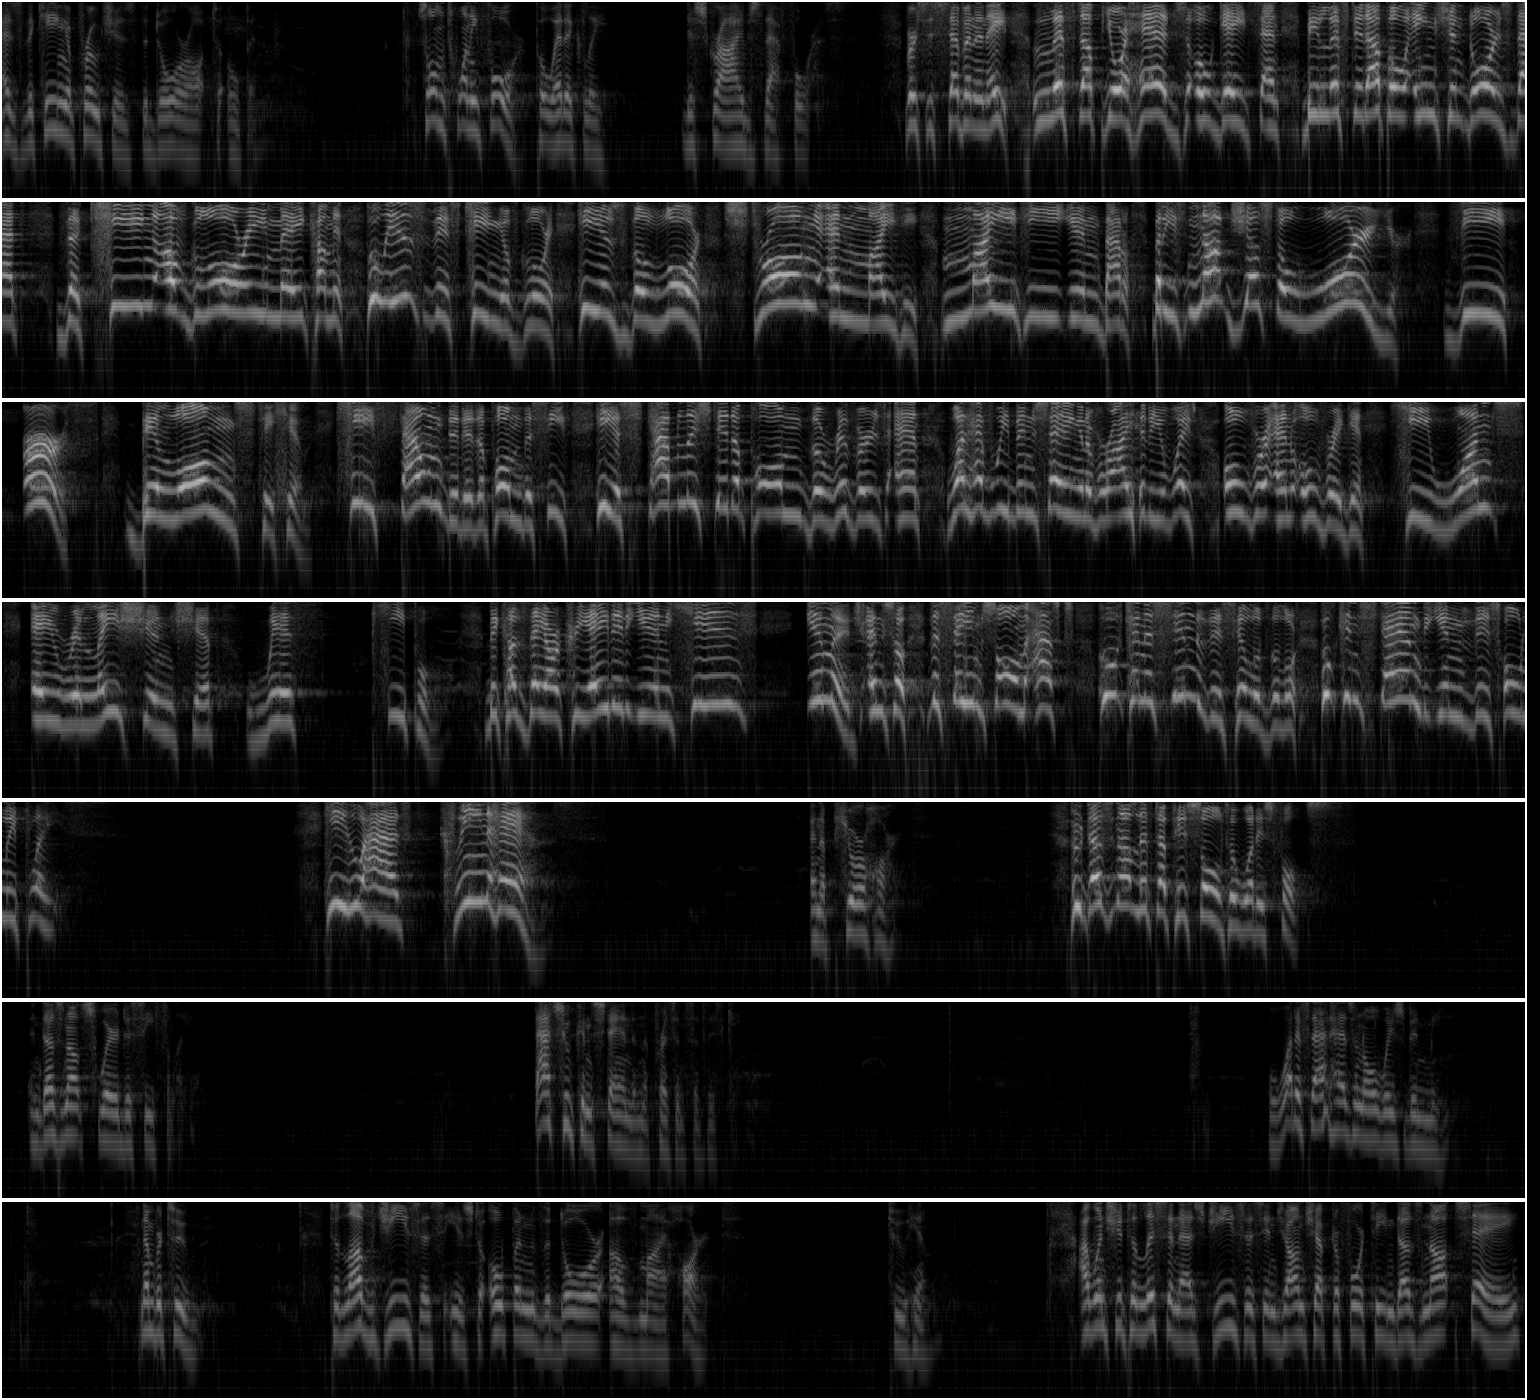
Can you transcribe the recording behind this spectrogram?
As the king approaches, the door ought to open. Psalm 24 poetically describes that for us. Verses 7 and 8 Lift up your heads, O gates, and be lifted up, O ancient doors, that the King of glory may come in. Who is this King of glory? He is the Lord, strong and mighty, mighty in battle. But he's not just a warrior, the earth belongs to him. He founded it upon the seas. He established it upon the rivers. And what have we been saying in a variety of ways over and over again? He wants a relationship with people because they are created in His image. And so the same psalm asks, Who can ascend this hill of the Lord? Who can stand in this holy place? He who has clean hands and a pure heart, who does not lift up his soul to what is false and does not swear deceitfully. That's who can stand in the presence of this king. What if that hasn't always been me? Number two, to love Jesus is to open the door of my heart to Him. I want you to listen as Jesus in John chapter 14 does not say,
